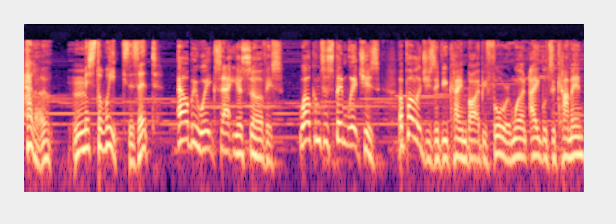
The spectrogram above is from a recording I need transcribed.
Hello. Mr. Weeks, is it? Albie Weeks at your service. Welcome to Spintwitches. Apologies if you came by before and weren't able to come in.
